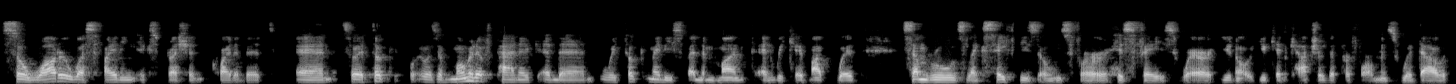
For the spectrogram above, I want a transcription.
so water was fighting expression quite a bit. And so it took it was a moment of panic. And then we took maybe spend a month and we came up with some rules like safety zones for his face where you know you can capture the performance without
